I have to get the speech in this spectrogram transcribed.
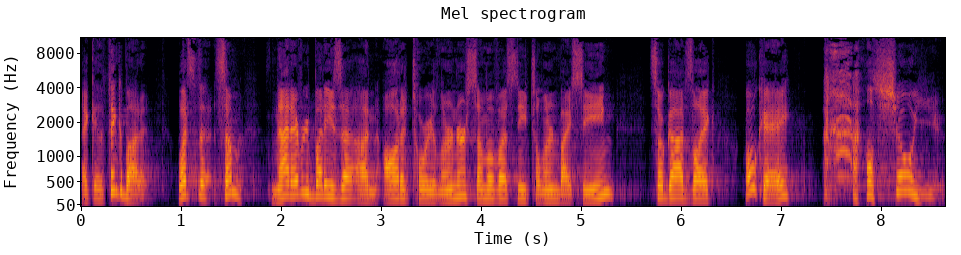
Like, think about it. What's the, some, not everybody's a, an auditory learner. Some of us need to learn by seeing. So God's like, okay, I'll show you.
